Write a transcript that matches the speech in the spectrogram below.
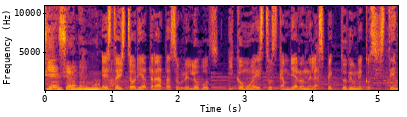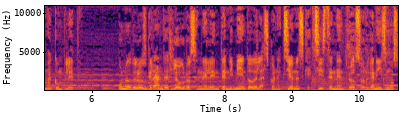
Ciencia en el mundo. Esta historia trata sobre lobos y cómo estos cambiaron el aspecto de un ecosistema completo. Uno de los grandes logros en el entendimiento de las conexiones que existen entre los organismos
